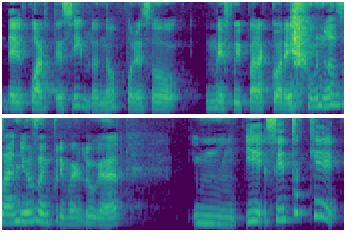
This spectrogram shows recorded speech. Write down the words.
del cuarto siglo, ¿no? Por eso me fui para Corea unos años en primer lugar. Mm, y siento que,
